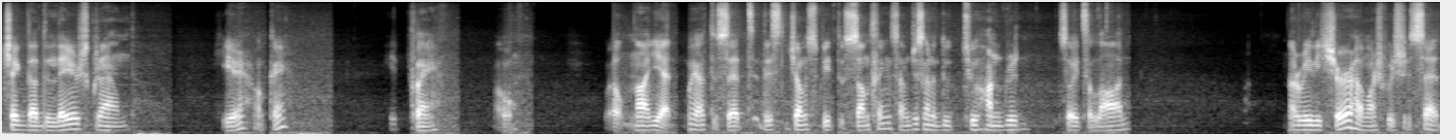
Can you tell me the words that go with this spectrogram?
check that the layers ground here, okay. Hit play. Well, not yet. We have to set this jump speed to something, so I'm just gonna do 200, so it's a lot. Not really sure how much we should set.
